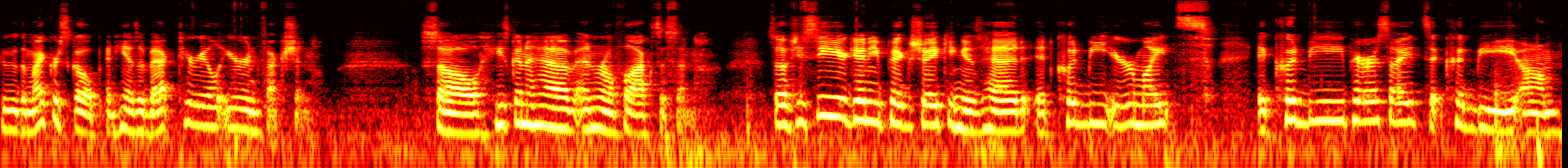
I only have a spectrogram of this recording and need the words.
to the microscope. And he has a bacterial ear infection. So he's going to have enrofloxacin. So if you see your guinea pig shaking his head, it could be ear mites. It could be parasites. It could be um,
